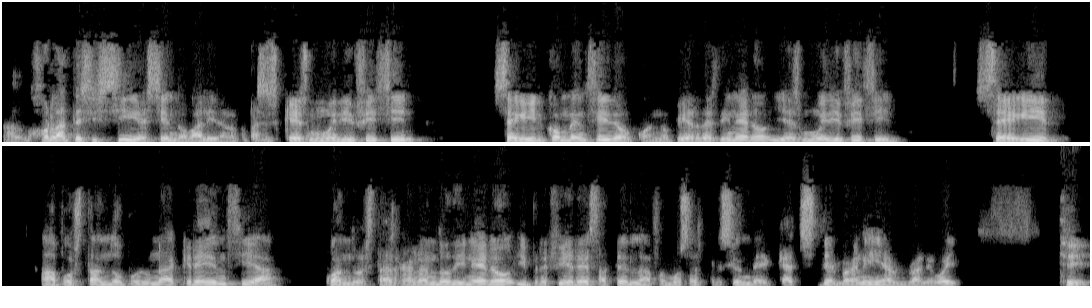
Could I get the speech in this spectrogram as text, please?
a lo mejor la tesis sigue siendo válida. Lo que pasa es que es muy difícil seguir convencido cuando pierdes dinero y es muy difícil seguir apostando por una creencia cuando estás ganando dinero y prefieres hacer la famosa expresión de catch the money and run away. Sí.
